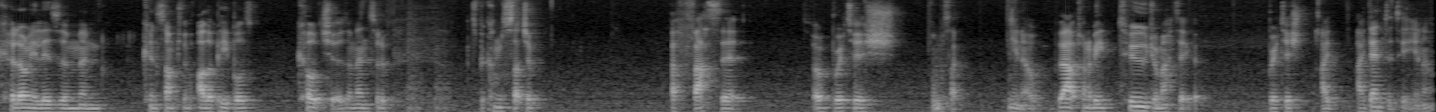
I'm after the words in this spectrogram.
colonialism and consumption of other people's cultures, and then sort of it's become such a a facet of British, almost like you know, without trying to be too dramatic, British I- identity. You know.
